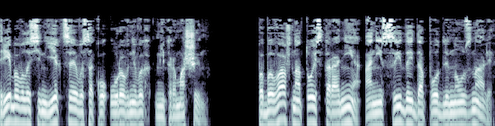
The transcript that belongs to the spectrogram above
требовалась инъекция высокоуровневых микромашин. Побывав на той стороне, они с Идой доподлинно узнали.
